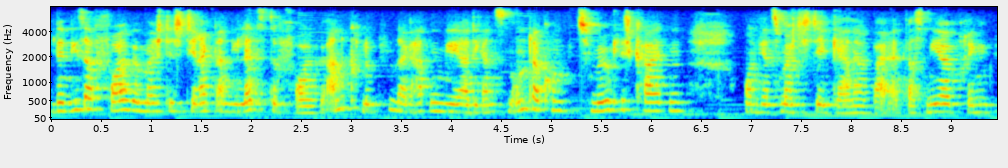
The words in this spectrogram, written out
Und in dieser Folge möchte ich direkt an die letzte Folge anknüpfen. Da hatten wir ja die ganzen Unterkunftsmöglichkeiten und jetzt möchte ich dir gerne bei etwas näher bringen,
